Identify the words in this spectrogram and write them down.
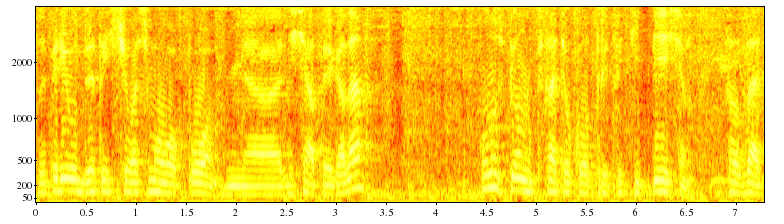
За период 2008 по 2010 года он успел написать около 30 песен, создать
